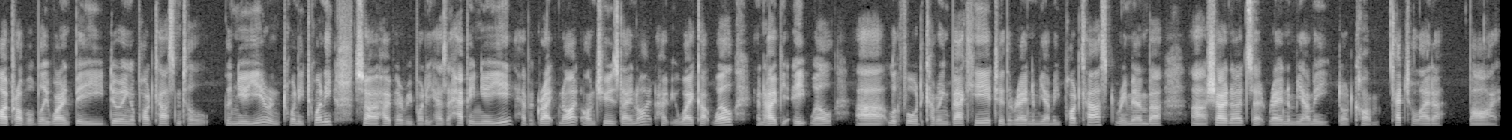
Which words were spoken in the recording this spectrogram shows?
I probably won't be doing a podcast until the new year in 2020. So I hope everybody has a happy new year. Have a great night on Tuesday night. Hope you wake up well and hope you eat well. Uh, look forward to coming back here to the Random Yummy podcast. Remember, uh, show notes at randomyummy.com. Catch you later. Bye.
